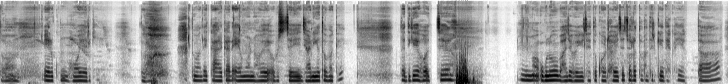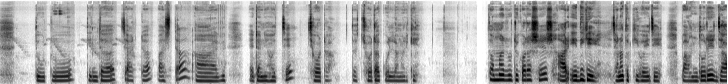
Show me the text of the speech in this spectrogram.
তো এরকম হয় আর কি। তো তোমাদের কার কার এমন হয় অবশ্যই জানিও তোমাকে। তো এদিকে হচ্ছে ওগুলো ভাজা হয়ে গেছে, তো কটা হয়েছে চলো তোমাদেরকে দেখাই একটা, দুটো, তিনটা, চারটা, পাঁচটা, আর এটা নিয়ে হচ্ছে ছটা। তো ছটা করলাম আর কি। তো আমার রুটি করা শেষ, আর এদিকে জানো তো কী হয়েছে? বান্দরের যা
